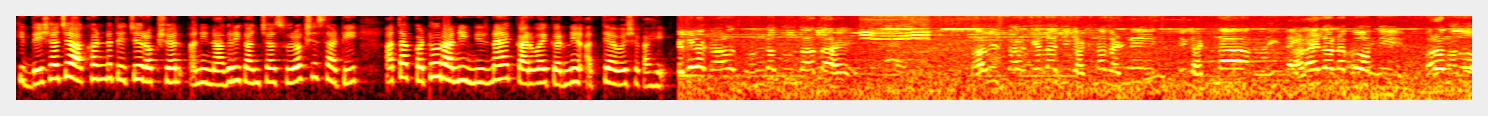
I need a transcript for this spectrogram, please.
की देशाच्या अखंडतेचे रक्षण आणि नागरिकांच्या सुरक्षेसाठी आता कठोर आणि निर्णायक कारवाई करणे अत्यावश्यक आहे वेगळ्या काळात खंडातून जात आहे बावीस तारखेला जी घटना घडली ती घटना घडायला नको होती. परंतु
